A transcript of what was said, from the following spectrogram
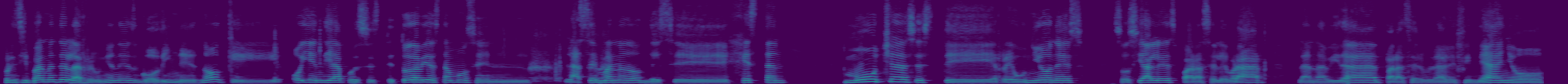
principalmente las reuniones godines, ¿no? Que hoy en día, pues, este, todavía estamos en la semana donde se gestan muchas, este, reuniones sociales para celebrar la Navidad, para celebrar el fin de año,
